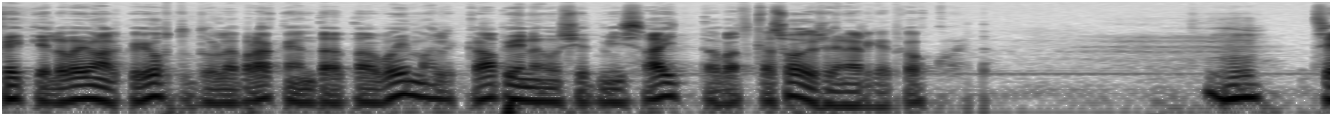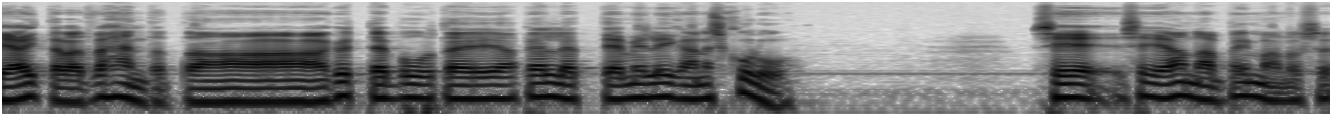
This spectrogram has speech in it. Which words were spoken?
kõikidel võimalikel juhtudel tuleb rakendada võimalikke abinõusid, mis aitavad ka soojusenergiat kokku hoida mm. -hmm. see aitavad vähendada küttepuude ja pelleti ja mille iganes kulu. see, see annab võimaluse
